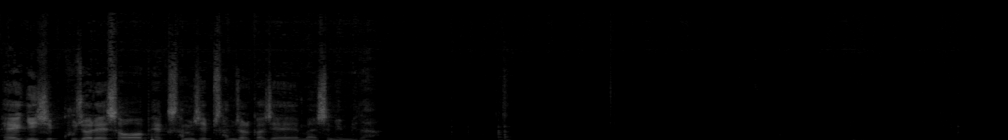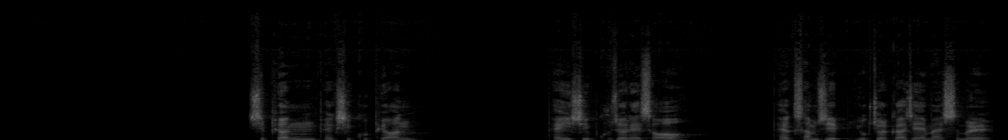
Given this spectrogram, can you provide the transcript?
129절에서 133절까지의 말씀입니다. 시편 119편 129절에서 136절까지의 말씀을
